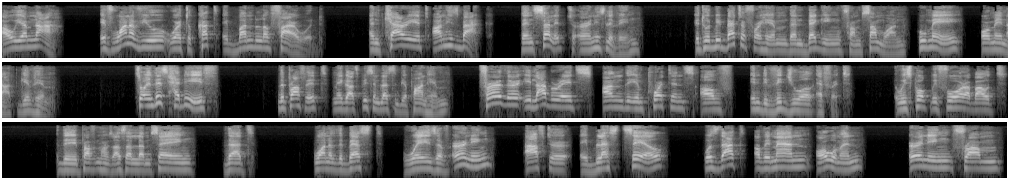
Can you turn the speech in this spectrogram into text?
أو يمنعه. If one of you were to cut a bundle of firewood and carry it on his back, then sell it to earn his living, it would be better for him than begging from someone who may or may not give him. So in this hadith, the Prophet, may God's peace and blessing be upon him, further elaborates on the importance of individual effort. We spoke before about the Prophet Muhammad saying that one of the best ways of earning after a blessed sale was that of a man or woman earning from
